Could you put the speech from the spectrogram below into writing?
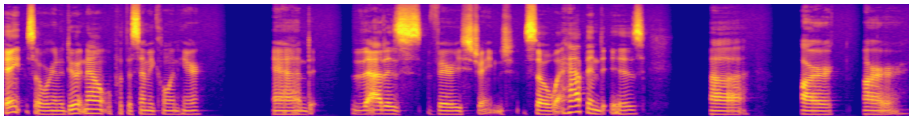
Okay, so we're to do it now. We'll put the semicolon here. And that is very strange. So what happened is uh, our our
